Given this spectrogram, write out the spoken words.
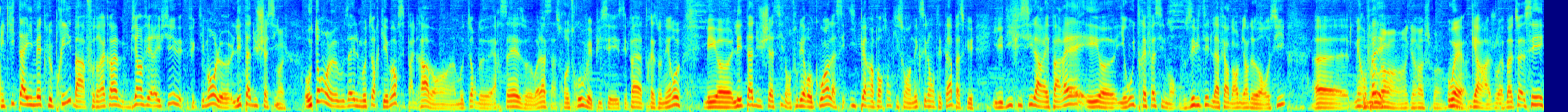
Et quitte à y mettre le prix, bah faudrait quand même bien vérifier effectivement le- l'état du châssis. Ouais. Autant euh, vous avez le moteur qui est mort, c'est pas grave, hein. un moteur de R16, euh, voilà, ça se retrouve et puis c'est pas très onéreux. Mais euh, l'état du châssis dans tous les recoins, là, c'est hyper important qu'il soit en excellent état parce que il est difficile à réparer et il rouille très facilement. Vous évitez de la faire dormir dehors aussi. Mais en Faut vrai, avoir un, un garage quoi. Ouais, garage. Ouais. Bah, c'est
